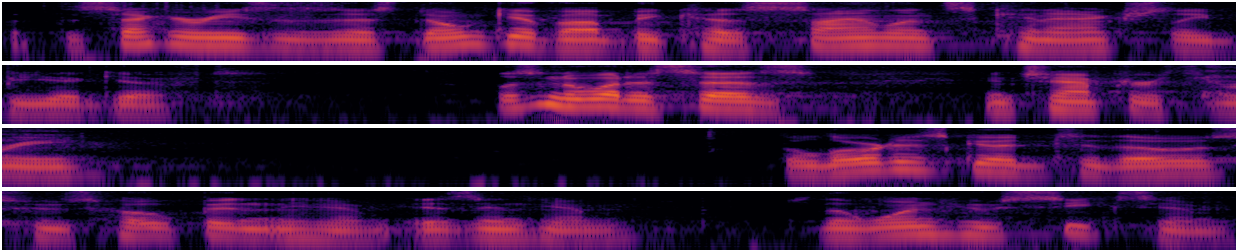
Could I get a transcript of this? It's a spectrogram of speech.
But the second reason is this don't give up because silence can actually be a gift. Listen to what it says in chapter 3. The Lord is good to those whose hope in him is in him, to the one who seeks him.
